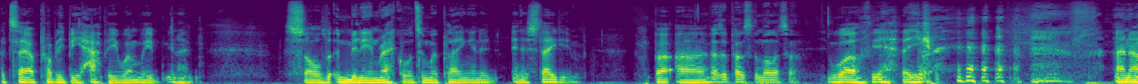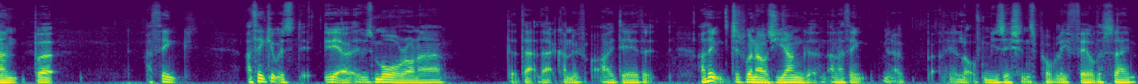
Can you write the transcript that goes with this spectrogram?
I'd say I'd probably be happy when we you know sold a million records and we're playing in a in a stadium, but uh, as opposed to the monitor. Well, yeah, there you go. and um, but I think I think it was yeah it was more on a that that that kind of idea that I think just when I was younger, and I think you know, think a lot of musicians probably feel the same.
